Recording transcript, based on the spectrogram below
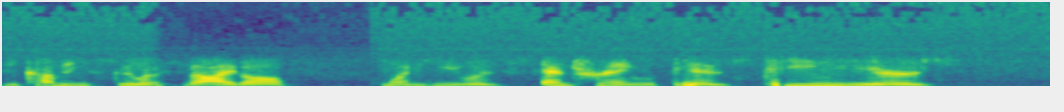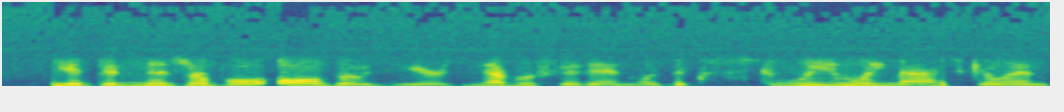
becoming suicidal when he was entering his teen years. He had been miserable all those years, never fit in, was extremely masculine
